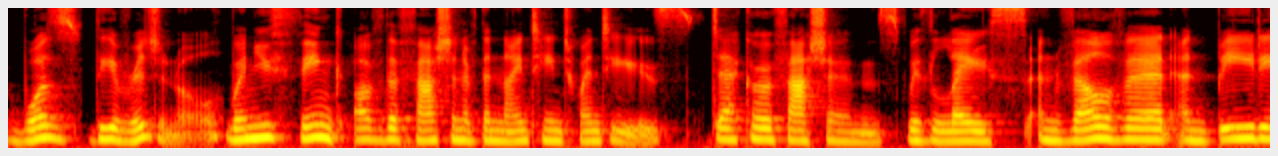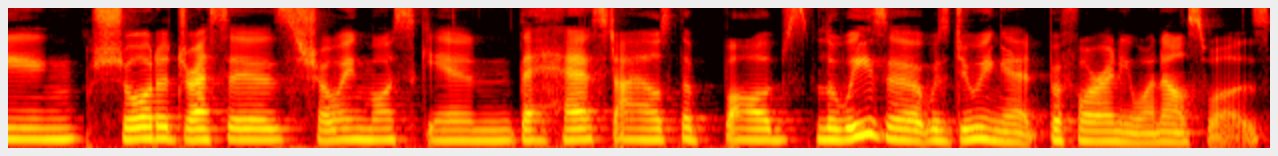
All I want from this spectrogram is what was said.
was the original. When you think of the fashion of the 1920s, deco fashions with lace and velvet and beading, shorter dresses showing more skin, the hairstyles, the bobs, Luisa was doing it before anyone else was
